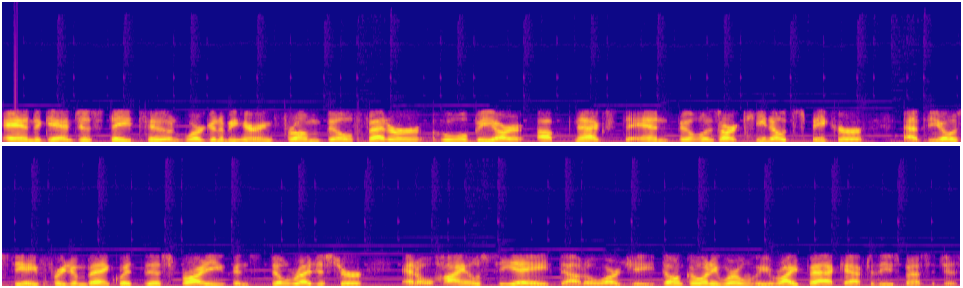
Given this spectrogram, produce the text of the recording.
And again, just stay tuned. We're going to be hearing from Bill Federer, who will be our up next. And Bill is our keynote speaker at the OCA Freedom Banquet this Friday. You can still register at ohioca.org. Don't go anywhere. We'll be right back after these messages.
